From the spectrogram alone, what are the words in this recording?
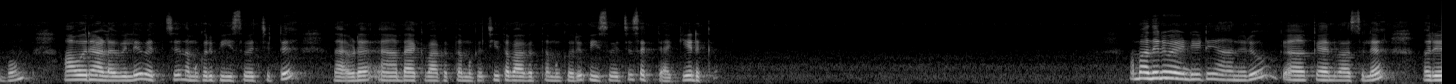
അപ്പം ആ ഒരു അളവിൽ വെച്ച് നമുക്കൊരു പീസ് വെച്ചിട്ട് ഇവിടെ ബാക്ക് ഭാഗത്ത് നമുക്ക് ചീത്ത ഭാഗത്ത് നമുക്കൊരു പീസ് വെച്ച് സെറ്റാക്കി എടുക്കാം. അപ്പോൾ അതിന് വേണ്ടിയിട്ട് ഞാനൊരു ക്യാൻവാസിൽ ഒരു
